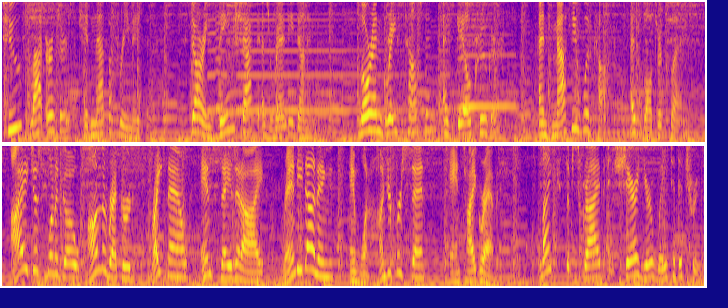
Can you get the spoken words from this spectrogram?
Two Flat Earthers Kidnap a Freemason, starring Zane Schacht as Randy Dunning, Lauren Grace Thompson as Gail Kruger, and Matthew Woodcock as Walter Clay. I just want to go on the record right now and say that I, Randy Dunning, am 100% anti gravity. Like, subscribe, and share your way to the truth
